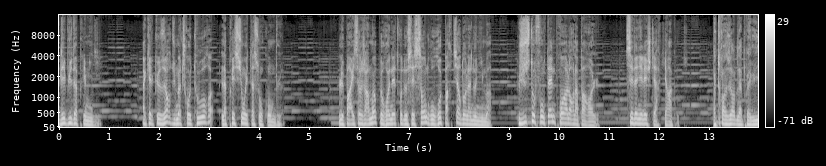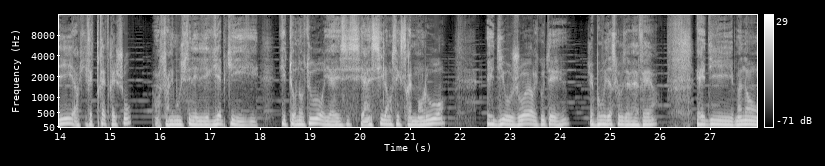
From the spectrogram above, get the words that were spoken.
début d'après-midi. À quelques heures du match retour, la pression est à son comble. Le Paris Saint-Germain peut renaître de ses cendres ou repartir dans l'anonymat. Justo Fontaine prend alors la parole. C'est Daniel Echter qui raconte. À 3 heures de l'après-midi, alors qu'il fait très très chaud, on sent les mousses, les, guêpes qui, qui tournent autour, il y, a, un silence extrêmement lourd. Et il dit aux joueurs, écoutez, je vais pas vous dire ce que vous avez à faire. Et il dit, maintenant,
